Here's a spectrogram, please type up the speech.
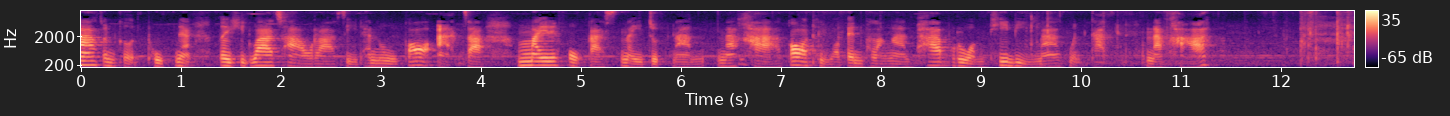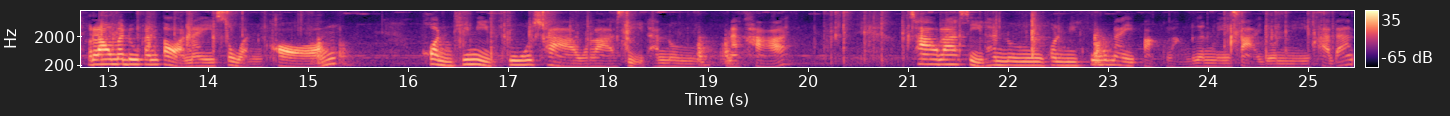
มากจนเกิดทุกข์เนี่ยเตยคิดว่าชาวราศีธนูก็อาจจะไม่ได้โฟกัสในจุดนั้นนะคะ ก็ถือว่าเป็นพลังงานภาพรวมที่ดีมากเหมือนกันนะคะ เรามาดูกันต่อในส่วนของ คนที่มีคู่ชาวราศีธนูนะคะ ชาวราศีธนูคนมีคู่ในปักหลังเดือนเมษายนนี้ค่ะ ด้าน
